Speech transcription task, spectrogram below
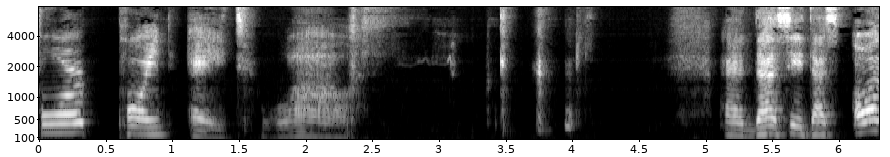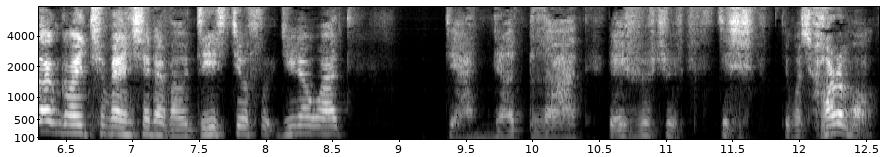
4.8. Wow. and that's it. That's all I'm going to mention about these two. You know what? They are not blood. It was horrible.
